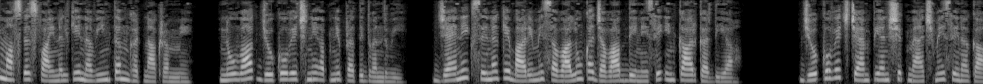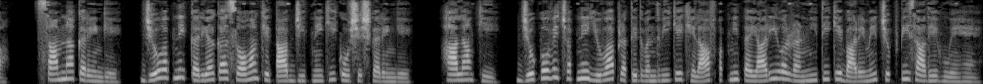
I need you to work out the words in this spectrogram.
मास्टर्स फाइनल के नवीनतम घटनाक्रम में, नोवाक जोकोविच ने अपने प्रतिद्वंद्वी जैनिक सिन्हा के बारे में सवालों का जवाब देने से इनकार कर दिया। जोकोविच चैंपियनशिप मैच में सिन्हा का सामना करेंगे, जो अपने करियर का सौवां खिताब जीतने की कोशिश करेंगे। हालाँकि, जोकोविच अपने युवा प्रतिद्वंद्वी के खिलाफ अपनी तैयारी और रणनीति के बारे में चुप्पी साधे हुए हैं।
